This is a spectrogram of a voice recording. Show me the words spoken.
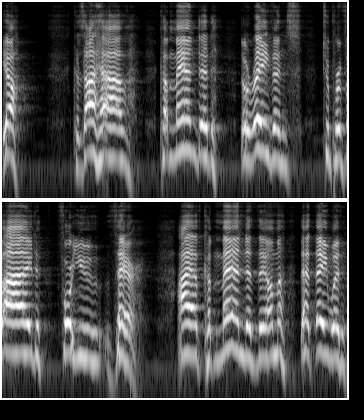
Yeah, because I have commanded the ravens to provide for you there. I have commanded them that they would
